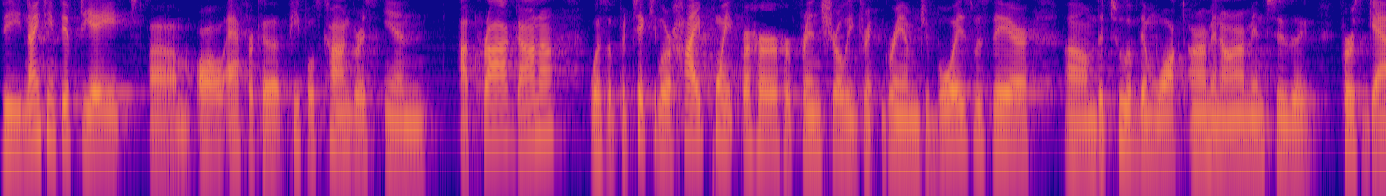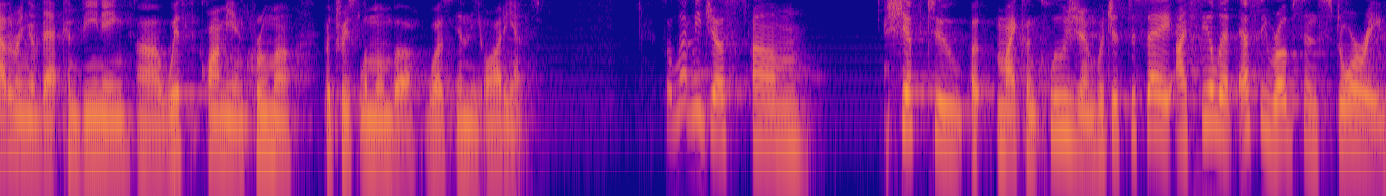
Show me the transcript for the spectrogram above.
the 1958 um, All Africa People's Congress in Accra, Ghana, was a particular high point for her. Her friend Shirley Graham Du Bois was there. Um, the two of them walked arm in arm into the first gathering of that convening uh, with Kwame Nkrumah. Patrice Lumumba was in the audience. So let me just um, shift to uh, my conclusion, which is to say, I feel that Essie Robeson's story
